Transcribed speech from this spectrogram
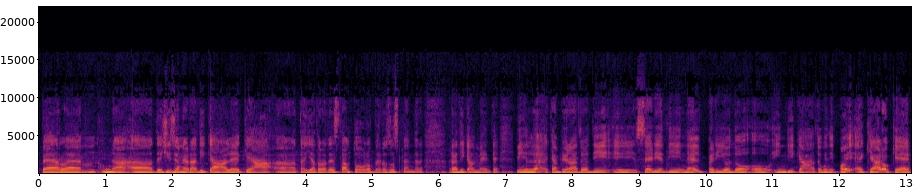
per ehm, una uh, decisione radicale che ha tagliato la testa al toro, ovvero sospendere radicalmente il campionato di eh, Serie D nel periodo oh, indicato. Quindi poi è chiaro che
